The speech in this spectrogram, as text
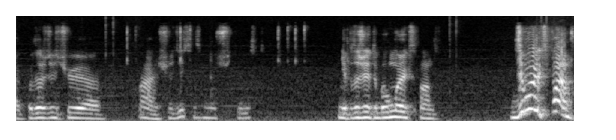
Так, подожди, что я... А, еще 10 минут что есть. Не, подожди, это был мой экспанд. Где мой экспанд?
